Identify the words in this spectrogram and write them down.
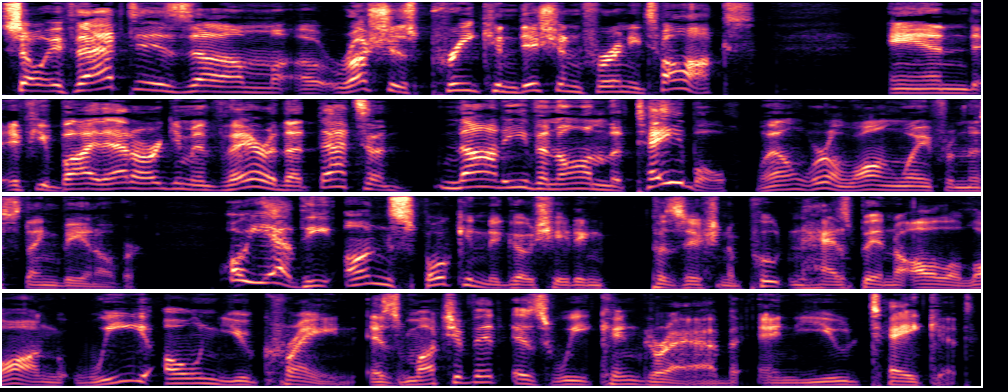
So if that is um, uh, Russia's precondition for any talks, and if you buy that argument there that that's a, not even on the table, well, we're a long way from this thing being over. Oh yeah, the unspoken negotiating position of Putin has been all along: we own Ukraine, as much of it as we can grab, and you take it.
